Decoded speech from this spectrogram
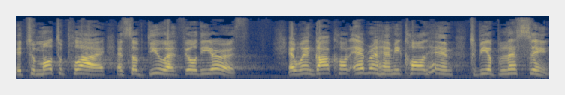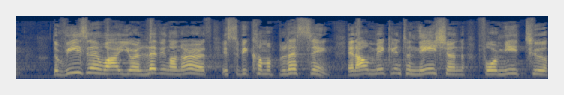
is to multiply and subdue and fill the earth. And when God called Abraham, He called him to be a blessing. The reason why you're living on earth is to become a blessing. And I'll make you into a nation for me to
